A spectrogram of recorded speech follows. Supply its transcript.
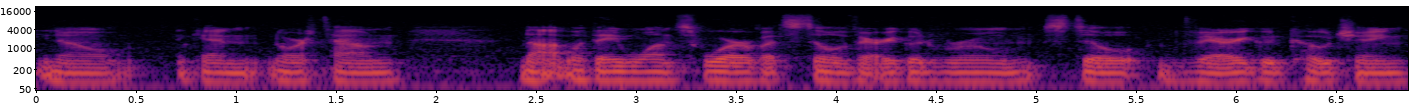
you know, again, Norristown, not what they once were, but still a very good room, still very good coaching.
